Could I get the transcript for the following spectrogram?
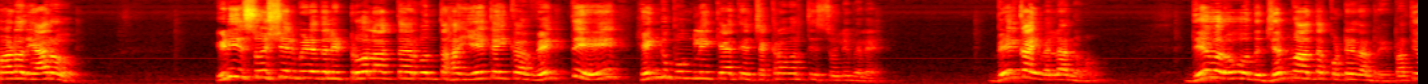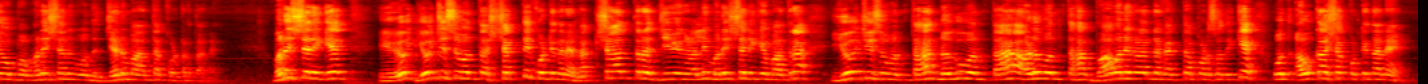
ಮಾಡೋರು ಯಾರು? ಇಡೀ ಸೋಷಿಯಲ್ ಮೀಡಿಯಾದಲ್ಲಿ ಟ್ರೋಲ್ ಆಗ್ತಾ ಇರುವಂತಹ ಏಕೈಕ ವ್ಯಕ್ತಿ ಹೆಂಗ್ ಪುಂಗ್ಲಿ ಖ್ಯಾತಿಯ ಚಕ್ರವರ್ತಿ ಸುಲಿಬೆಲೆ? ಬೇಕಾ ಇವೆಲ್ಲಾನು? ದೇವರು ಒಂದು ಜನ್ಮ ಅಂತ ಕೊಟ್ಟಿದ್ದಾನ್ರಿ. ಪ್ರತಿಯೊಬ್ಬ ಮನುಷ್ಯನಿಗೂ ಒಂದು ಜನ್ಮ ಅಂತ ಕೊಟ್ಟಿರ್ತಾನೆ. ಮನುಷ್ಯನಿಗೆ ಯೋಚಿಸುವಂತ ಶಕ್ತಿ ಕೊಟ್ಟಿದ್ದಾನೆ. ಲಕ್ಷಾಂತರ ಜೀವಿಗಳಲ್ಲಿ ಮನುಷ್ಯನಿಗೆ ಮಾತ್ರ ಯೋಚಿಸುವಂತಹ, ನಗುವಂತಹ, ಅಳುವಂತಹ ಭಾವನೆಗಳನ್ನು ವ್ಯಕ್ತಪಡಿಸೋದಕ್ಕೆ ಒಂದು ಅವಕಾಶ ಕೊಟ್ಟಿದ್ದಾನೆ.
